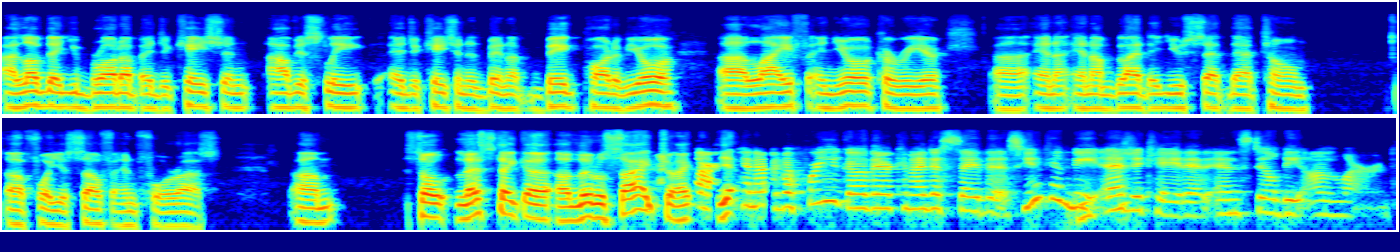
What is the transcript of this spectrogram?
I love that you brought up education. Obviously, education has been a big part of your uh, life and your career. Uh, and, and I'm glad that you set that tone uh, for yourself and for us. Um, so let's take a, a little sidetrack. Yeah. Can I, before you go there, can I just say this? You can be mm-hmm. educated and still be unlearned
